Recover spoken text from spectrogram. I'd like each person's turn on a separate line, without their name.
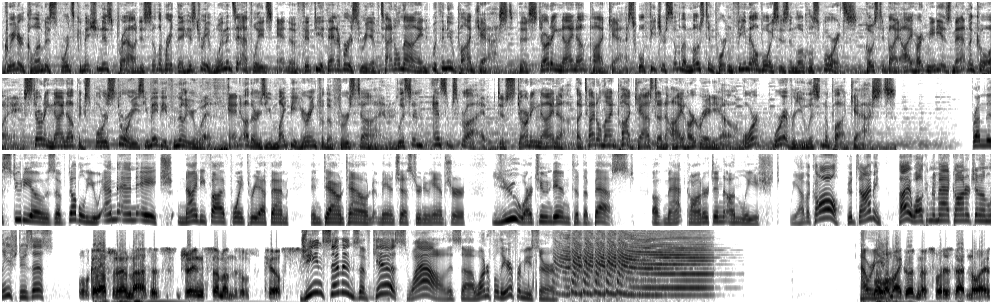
Greater Columbus Sports Commission is proud to celebrate the history of women's athletes and the 50th anniversary of Title IX with a new podcast. The Starting Nine Up podcast will feature some of the most important female voices in local sports. Hosted by iHeartMedia's Matt McCoy, Starting Nine Up explores stories you may be familiar with and others you might be hearing for the first time. Listen and subscribe to Starting Nine Up, a Title IX podcast on iHeartRadio or wherever you listen to podcasts.
From the studios of WMNH 95.3 FM in downtown Manchester, New Hampshire, you are tuned in to the best of Matt Connarton Unleashed. We have a call. Good timing. Hi, welcome to Matt Connarton Unleashed. Who's this?
Well, good afternoon, Matt. It's Gene Simmons of Kiss.
Gene Simmons of Kiss. Wow, it's uh, wonderful to hear from you, sir. How are
well,
you?
Oh my goodness, what is that noise?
